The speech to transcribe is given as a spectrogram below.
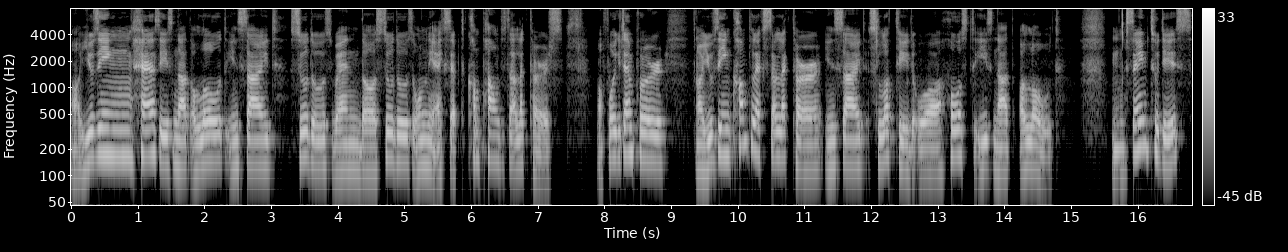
Uh, using has is not allowed inside pseudos when the pseudos only accept compound selectors. Uh, for example, uh, using complex selector inside slotted or host is not allowed. Mm, same to this,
